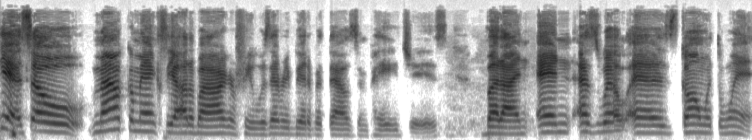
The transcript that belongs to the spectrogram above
yeah, so Malcolm X, the autobiography, was every bit of a thousand pages, but I and as well as Gone with the Wind,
